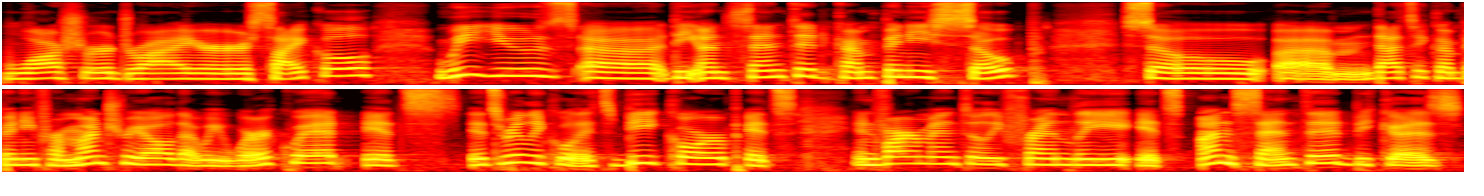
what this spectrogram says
washer dryer cycle. We use uh, the unscented company soap. So um, that's a company from Montreal that we work with. It's it's really cool. It's B Corp. It's environmentally friendly. It's unscented because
